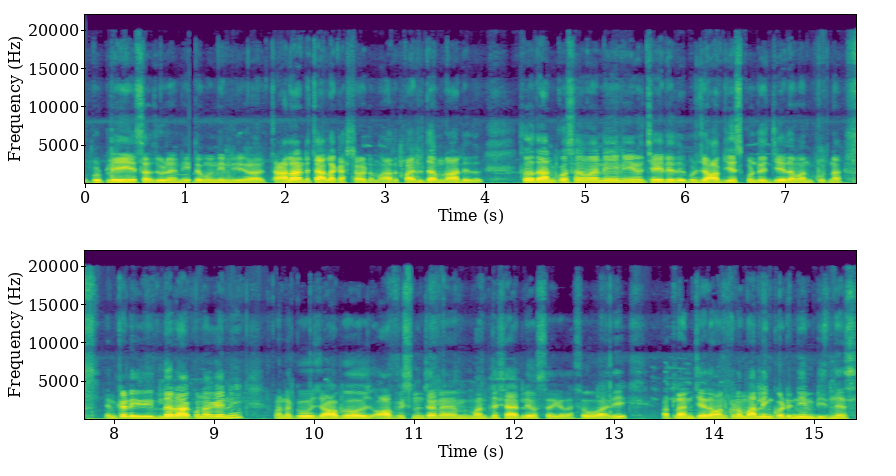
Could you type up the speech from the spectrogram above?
ఇప్పుడు ప్లే చేస్తా చూడండి. ఇంతకుముందు నేను చాలా అంటే చాలా కష్టపడడం అది ఫలితం రాలేదు. సో దానికోసం అని నేను చేయలేదు ఇప్పుడు జాబ్ చేసుకుంటూ చేద్దాం అనుకుంటున్నా. ఎందుకంటే ఇది ఇల్లు రాకున్నా కానీ మనకు జాబ్ ఆఫీస్ నుంచి మంత్లీ శాలరీ వస్తుంది కదా సో అది అట్లా అని చేద్దాం అనుకున్నా. మళ్ళీ ఇంకోటి నేను బిజినెస్.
